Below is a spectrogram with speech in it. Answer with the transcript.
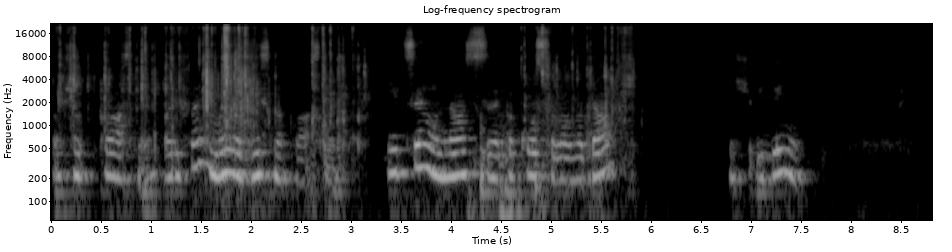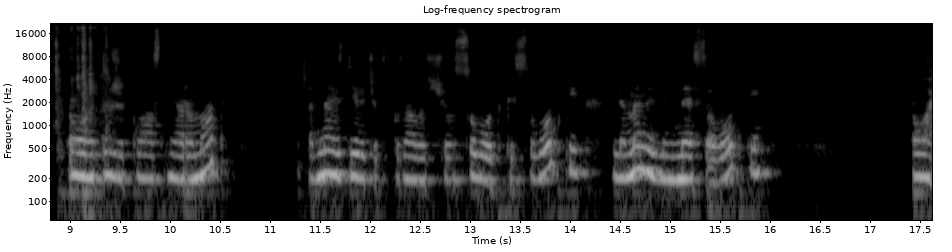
В общем, класне. Oriflame мило дійсно класне. І це у нас кокосова вода. І що, і диня. О, дуже класний аромат. Одна із дівчинок сказала, що солодкий-солодкий. Для мене він не солодкий. Ой.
